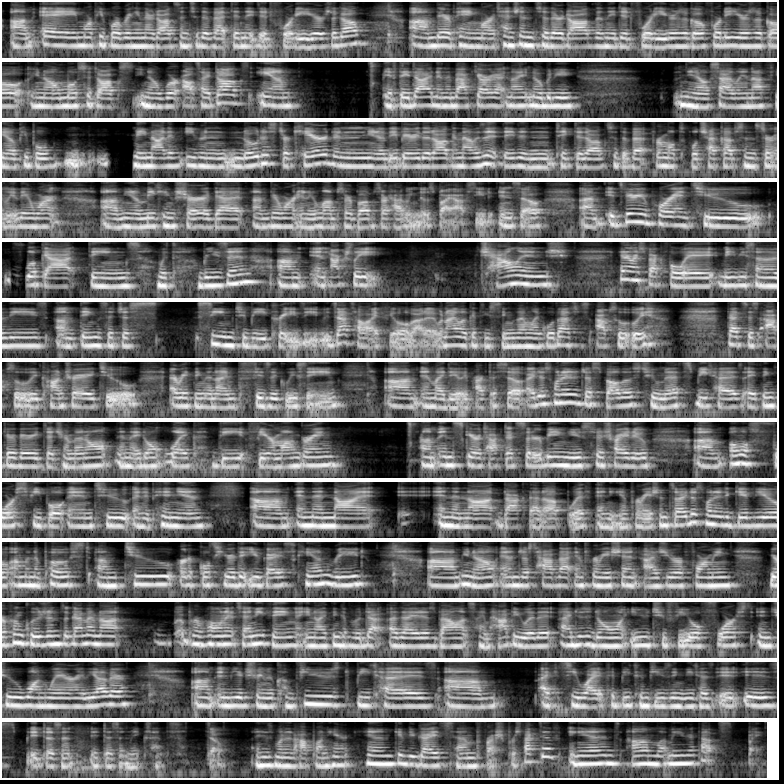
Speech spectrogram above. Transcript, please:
um, a, more people are bringing their dogs into the vet than they did 40 years ago. Um, they're paying more attention to their dog than they did 40 years ago. 40 years ago, you know, most of dogs, you know, were outside dogs, and if they died in the backyard at night, nobody, you know, sadly enough, you know, people may not have even noticed or cared and you know they buried the dog and that was it. They didn't take the dog to the vet for multiple checkups and certainly they weren't um, you know making sure that um, there weren't any lumps or bumps or having those biopsied. And so um, it's very important to look at things with reason um, and actually challenge in a respectful way maybe some of these um, things that just seem to be crazy. That's how I feel about it. When I look at these things, I'm like, well, that's just absolutely, that's just absolutely contrary to everything that I'm physically seeing um, in my daily practice. So I just wanted to dispel those two myths because I think they're very detrimental and I don't like the fear mongering um, and scare tactics that are being used to try to um, almost force people into an opinion um, and then not and then not back that up with any information. So I just wanted to give you, I'm going to post um, two articles here that you guys can read, um, you know, and just have that information as you're forming your conclusions. Again, I'm not a proponent to anything. You know, I think if a, di- a diet is balanced, I'm happy with it. I just don't want you to feel forced into one way or the other um, and be extremely confused because um, I could see why it could be confusing because it is, it doesn't, it doesn't make sense. So. I just wanted to hop on here and give you guys some fresh perspective and um, let me know your thoughts. Bye.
